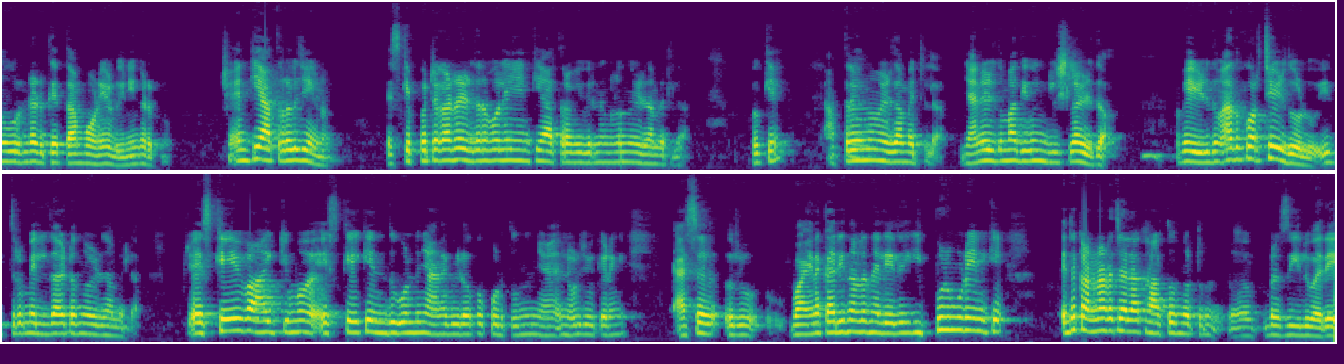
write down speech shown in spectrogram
നൂറിന്റെ അടുക്ക് എത്താൻ പോണേ ഉള്ളൂ. ഇനിയും കിടക്കുന്നു. പക്ഷെ എനിക്ക് യാത്രകൾ ചെയ്യണം. എസ്കെപ്പൊറ്റക്കാട് എഴുതുന്ന പോലെ എനിക്ക് യാത്രാ വിവരണങ്ങളൊന്നും എഴുതാൻ പറ്റില്ല. ഓക്കെ അത്രയൊന്നും എഴുതാൻ പറ്റില്ല. ഞാൻ എഴുതുമ്പോൾ അധികം ഇംഗ്ലീഷിലാണ് എഴുതുക. അപ്പം എഴുതും അത് കുറച്ചേ എഴുതുള്ളൂ. ഇത്രയും വലുതായിട്ടൊന്നും എഴുതാൻ പറ്റില്ല. എസ് കെ വായിക്കുമ്പോൾ എസ് കെക്ക് എന്തുകൊണ്ട് ഞാൻ വീടൊക്കെ കൊടുത്തു എന്ന് ഞാൻ എന്നോട് ചോദിക്കുകയാണെങ്കിൽ ആസ് എ ഒരു വായനക്കാരി എന്നുള്ള നിലയിൽ ഇപ്പോഴും കൂടി എനിക്ക് എന്റെ കണ്ണടച്ചാൽ ആ കാത്തു തൊട്ടും ബ്രസീൽ വരെ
